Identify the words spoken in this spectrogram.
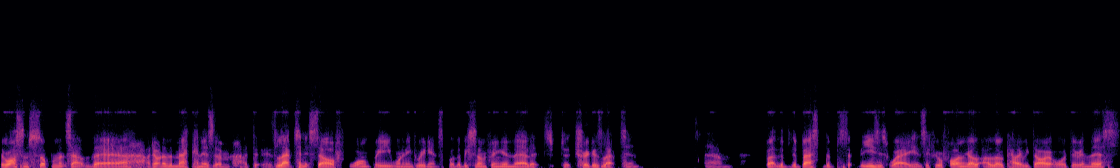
There are some supplements out there. I don't know the mechanism. Leptin itself won't be one of the ingredients, but there'll be something in there that, that triggers leptin. Um, but the, the best, the, the easiest way is if you're following a, a, low calorie diet or doing this,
